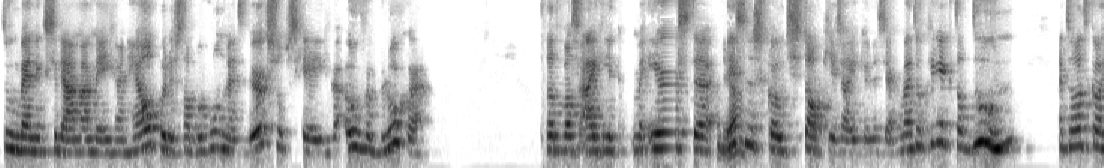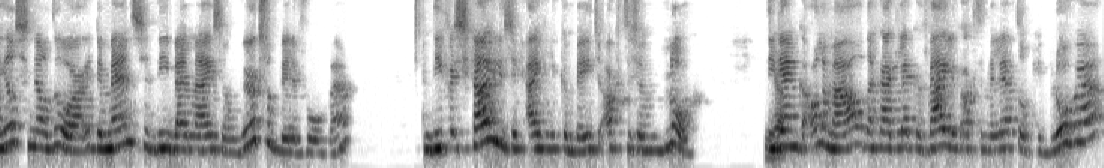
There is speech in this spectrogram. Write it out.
toen ben ik ze daar maar mee gaan helpen. Dus dat begon met workshops geven over bloggen dat was eigenlijk mijn eerste business coach stapje, zou je kunnen zeggen. Maar toen ging ik dat doen. En toen had ik al heel snel door, de mensen die bij mij zo'n workshop willen volgen, die verschuilen zich eigenlijk een beetje achter zo'n blog. Die denken allemaal, dan ga ik lekker veilig achter mijn laptopje bloggen.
